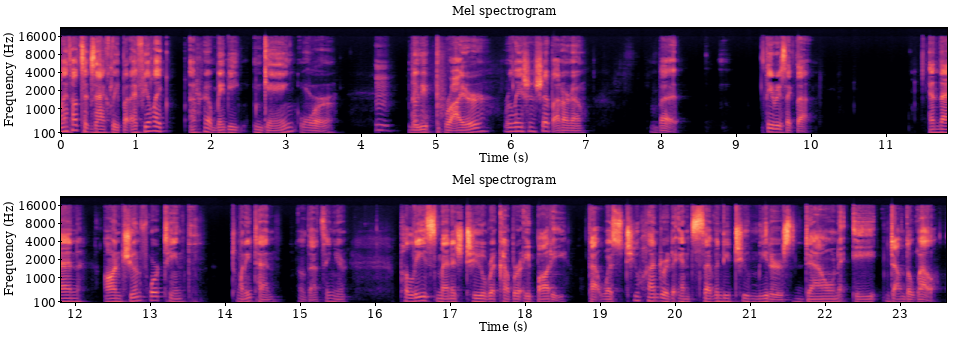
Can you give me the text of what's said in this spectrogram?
my thoughts exactly, but I feel like I don't know, maybe gang or Mm, maybe prior relationship. I don't know. But theories like that. And then on June 14th, 2010, of that same year, police managed to recover a body that was 272 meters down a down the well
